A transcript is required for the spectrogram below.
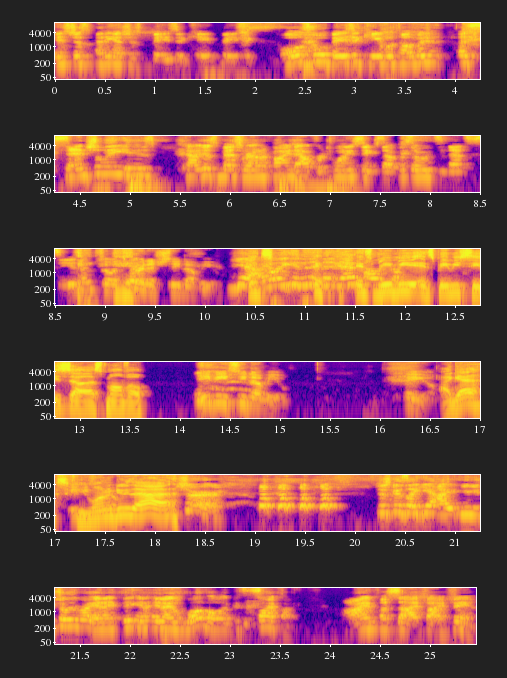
it's just I think that's just basic basic old school basic cable television essentially is kind of just mess around and find out for 26 episodes and that's the season So it's It- British CW, yeah It's- like and, and that's it's BB it's BBC's uh, Smallville. BBCW. There you go. I guess if you BBC want to do that. Sure. Just because, like, yeah, I, you're totally right, and I think, and, and I love all it because it's sci-fi. I'm a sci-fi fan.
